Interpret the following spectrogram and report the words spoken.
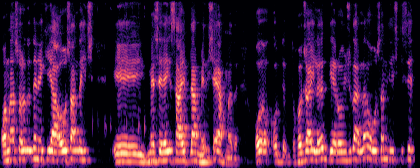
Ondan sonra da deniyor ki ya Oğuzhan da hiç e, meseleyi sahiplenmedi, şey yapmadı. O, o hocayla diğer oyuncularla Oğuzhan'ın ilişkisi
